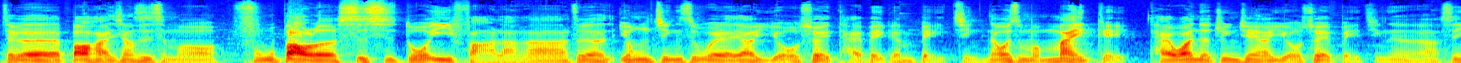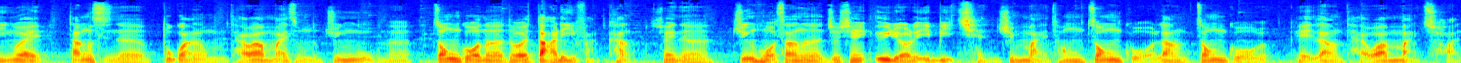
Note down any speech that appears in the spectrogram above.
这个包含像是什么福报了四十多亿法郎啊，这个佣金是为了要游说台北跟北京。那为什么卖给台湾的军舰要游说北京呢？啊，是因为当时呢，不管我们台湾买什么军武呢，中国呢都会大力反抗，所以呢，军火商呢就先预留了一笔钱去买通中国，让中国可以让台湾买船。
